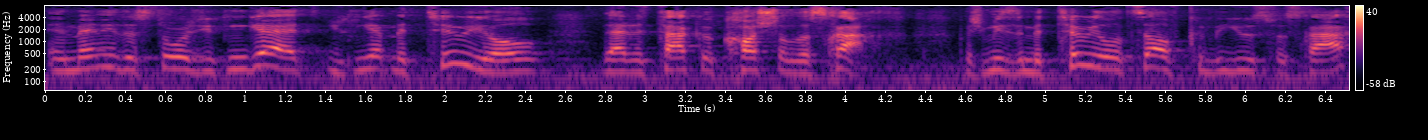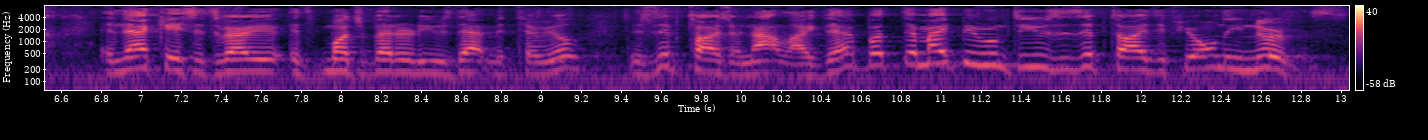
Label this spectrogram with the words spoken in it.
in many of the stores you can get, you can get material that is taka kosher l'schach. which means the material itself could be used for schach. In that case, it's very, it's much better to use that material. The zip ties are not like that, but there might be room to use the zip ties if you're only nervous.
